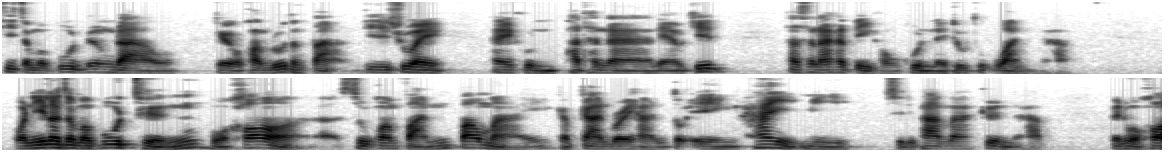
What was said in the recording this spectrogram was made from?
ที่จะมาพูดเรื่องราว เกี่ยวกับความรู้ต่างๆ ที่จะช่วยให้คุณพัฒนาแนวคิด ทัศนคติของคุณในทุกๆวันนะครับ วันนี้เราจะมาพูดถึงหัวข้อสู่ความฝันเป้าหมายกับการบริหารตัวเองให้มีประสิทธิภาพมากขึ้นนะครับ เป็นหัวข้อ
